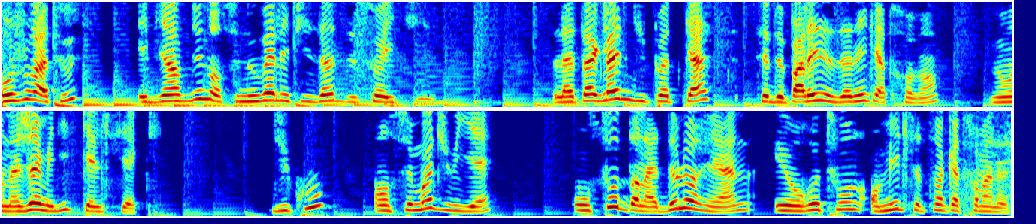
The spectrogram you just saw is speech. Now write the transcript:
Bonjour à tous et bienvenue dans ce nouvel épisode de So. La tagline du podcast, c'est de parler des années 80, mais on n'a jamais dit de quel siècle. Du coup, en ce mois de juillet, on saute dans la DeLorean et on retourne en 1789.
